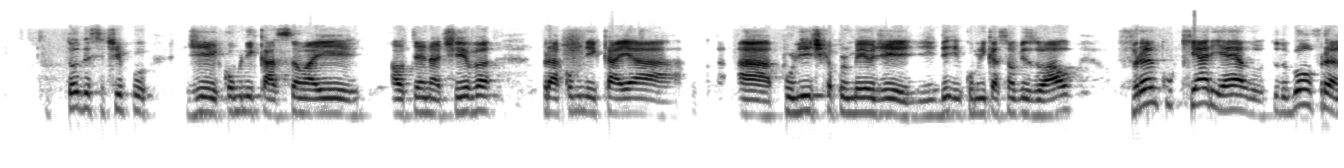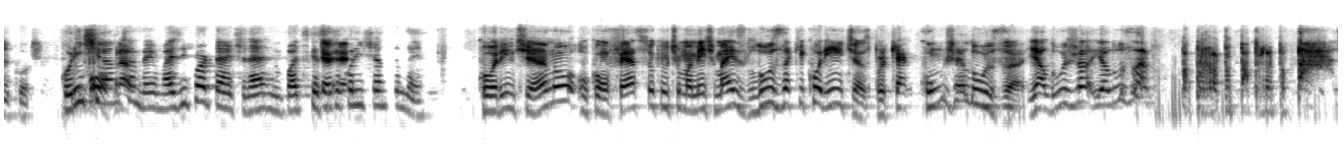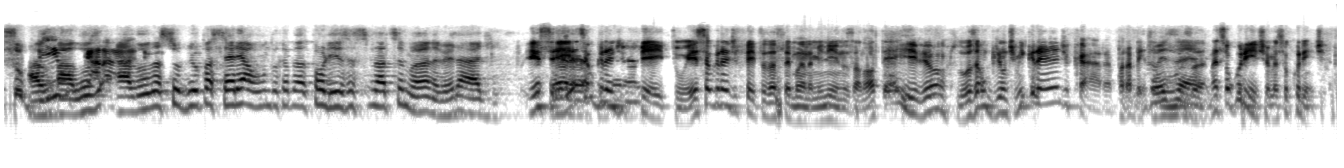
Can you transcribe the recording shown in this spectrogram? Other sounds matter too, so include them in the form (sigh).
todo esse tipo de comunicação aí alternativa para comunicar a, a política por meio de, de, de, comunicação visual. Franco Chiariello, tudo bom, Franco? Corintiano Pô, pra... também, o mais importante, né? Não pode esquecer é, que é corintiano também. Corintiano, eu confesso que ultimamente mais lusa que Corinthians, porque a Cunja é lusa. E a Lusa, e a Lusa subiu, a, a, Lusa, a Lusa subiu para a Série A1 do Campeonato Paulista esse final de semana, é verdade. Esse é, esse é o grande é. feito. Esse é o grande feito da semana, meninos. Anotem aí, viu? Lusa é um, um time grande, cara. Parabéns pois a Lusa. É. Mas sou Corinthians, mas sou Corinthians.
